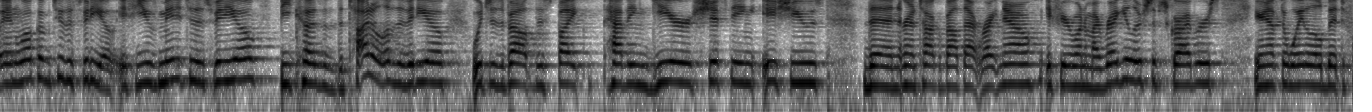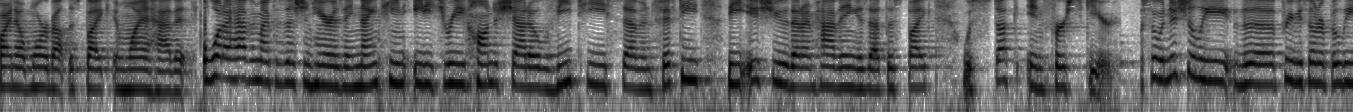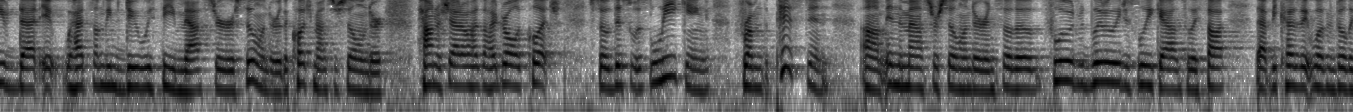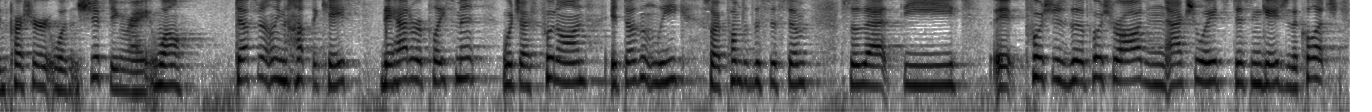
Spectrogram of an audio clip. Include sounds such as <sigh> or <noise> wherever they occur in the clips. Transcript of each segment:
And welcome to this video. If you've made it to this video because of the title of the video, which is about this bike having gear shifting issues, then we're going to talk about that right now. If you're one of my regular subscribers, you're going to have to wait a little bit to find out more about this bike and why I have it. What I have in my possession here is a 1983 Honda Shadow VT750. The issue that I'm having is that this bike was stuck in first gear so initially the previous owner believed that it had something to do with the master cylinder, the clutch master cylinder. Honda Shadow has a hydraulic clutch, so this was leaking from the piston um, in the master cylinder, and so the fluid would literally just leak out. And so they thought that because it wasn't building pressure, it wasn't shifting right. Well, definitely not the case. They had a replacement, which I've put on. It doesn't leak, so I pumped the system so that the it pushes the push rod and actuates disengage the clutch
